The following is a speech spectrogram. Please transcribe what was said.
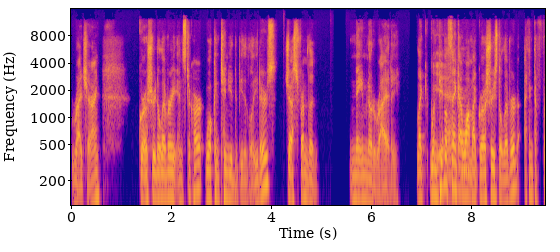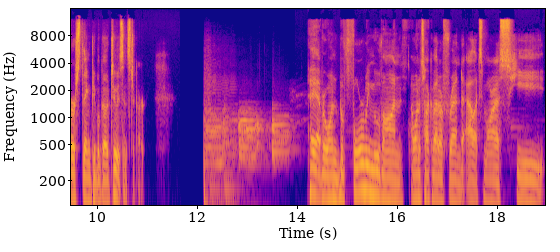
ride sharing, grocery delivery, Instacart will continue to be the leaders just from the name notoriety. Like when yeah. people think I want my groceries delivered, I think the first thing people go to is Instacart. Hey everyone, before we move on, I want to talk about our friend Alex Morris. He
